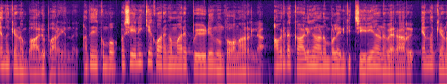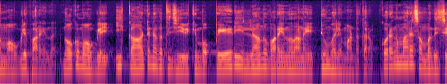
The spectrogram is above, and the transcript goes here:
എന്നൊക്കെയാണ് ബാലു പറയുന്നത്. അത് കേൾക്കുമ്പോൾ പക്ഷെ എനിക്ക് കുരങ്ങന്മാരെ പേടിയൊന്നും തോന്നാറില്ല. അവരുടെ കളി കാണുമ്പോൾ എനിക്ക് ചിരിയാണ് വരാറ് എന്നൊക്കെയാണ് മൗഗ്ലി പറയുന്നത്. നോക്കൂ മൗഗ്ലി ഈ കാട്ടിനകത്ത് ജീവിക്കുമ്പോൾ പേടിയില്ല എന്ന് പറയുന്നതാണ് ഏറ്റവും വലിയ മണ്ടത്തരം. കുരങ്ങന്മാരെ സംബന്ധിച്ച്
